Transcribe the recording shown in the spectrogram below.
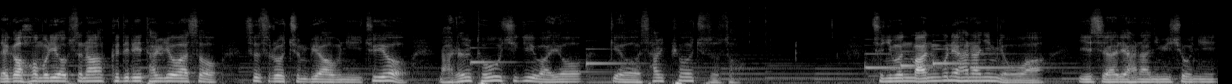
내가 허물이 없으나 그들이 달려와서 스스로 준비하오니 주여 나를 도우시기 위하여 깨어 살펴 주소서. 주님은 만군의 하나님 여호와 이스라엘의 하나님이시오니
